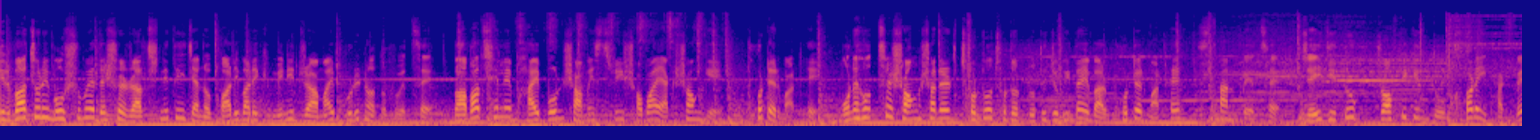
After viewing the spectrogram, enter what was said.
নির্বাচনী মৌসুমে দেশের রাজনীতি যেন পারিবারিক মিনি ড্রামায় পরিণত হয়েছে। বাবা, ছেলে ভাই বোন স্বামী, স্ত্রী সবাই একসঙ্গে ভোটের মাঠে। মনে হচ্ছে সংসারের ছোট ছোট প্রতিযোগিতা এবার ভোটের মাঠে স্থান পেয়েছে। যেই জিতুক, ট্রফি কিন্তু ঘরেই থাকবে।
